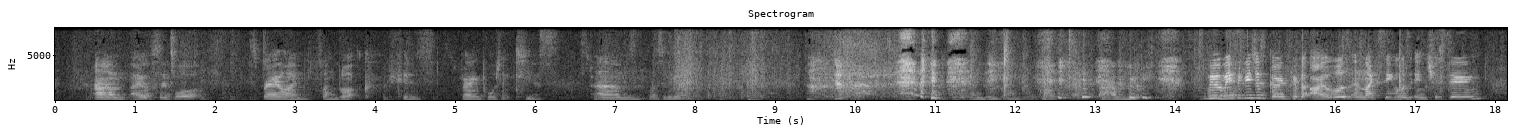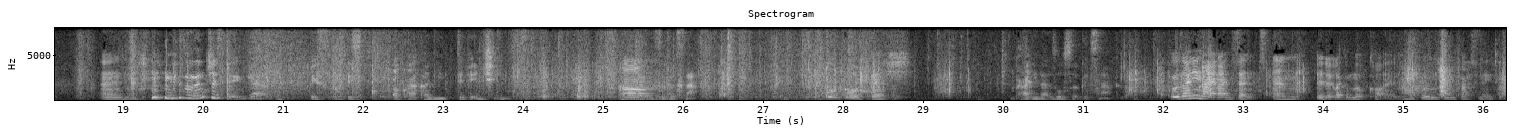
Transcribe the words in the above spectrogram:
Um, I also bought spray on sunblock because it's very important. Yes. Um, what else did we oh. Um, were basically just going through the aisles and like seeing what was interesting. And this was interesting. yeah. It's it's a cracker and you dip it in cheese. Um, It's a good snack. bought goldfish. Apparently that is also a good snack. It was only 99 cents and it looked like a milk carton. I thought it was really fascinating.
